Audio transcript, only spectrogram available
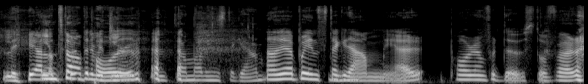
eller hela Inte tiden i mitt liv. porr utan av Instagram. Ja, jag är på Instagram mer. Porren får du stå för.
